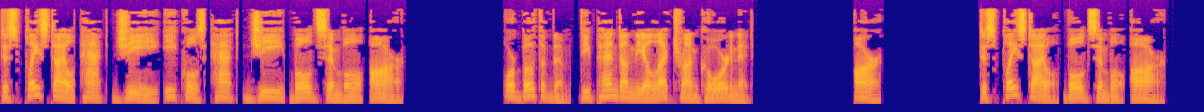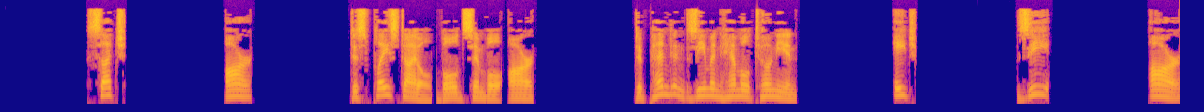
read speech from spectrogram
Display style hat G equals hat G bold symbol R. Or both of them depend on the electron coordinate R. Display style bold symbol R. Such R display style bold symbol R. Dependent Zeeman Hamiltonian H. Z. R.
